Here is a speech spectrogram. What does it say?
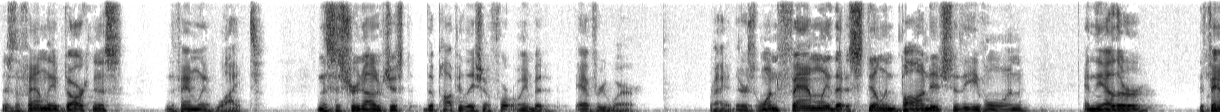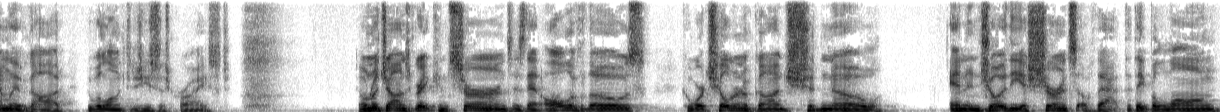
There's the family of darkness and the family of light. And this is true not of just the population of Fort Wayne, but everywhere. Right? There's one family that is still in bondage to the evil one, and the other, the family of God, who belong to Jesus Christ. And one of John's great concerns is that all of those who are children of God should know and enjoy the assurance of that, that they belong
